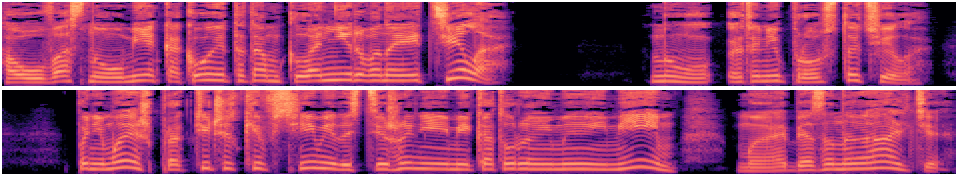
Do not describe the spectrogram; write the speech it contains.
а у вас на уме какое-то там клонированное тело?» «Ну, это не просто тело. Понимаешь, практически всеми достижениями, которые мы имеем, мы обязаны Альте»,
